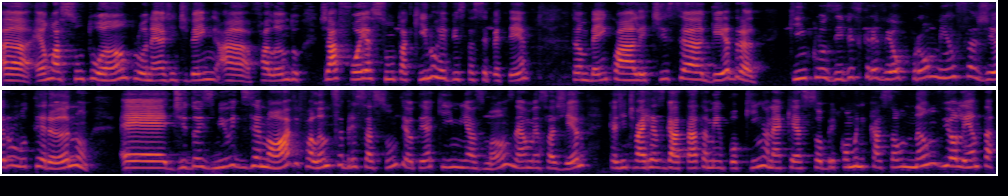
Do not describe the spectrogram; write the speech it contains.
Uh, é um assunto amplo, né? A gente vem uh, falando, já foi assunto aqui no Revista CPT, também com a Letícia Guedra, que inclusive escreveu pro Mensageiro Luterano é, de 2019, falando sobre esse assunto. Eu tenho aqui em minhas mãos, né, o Mensageiro, que a gente vai resgatar também um pouquinho, né, que é sobre comunicação não violenta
